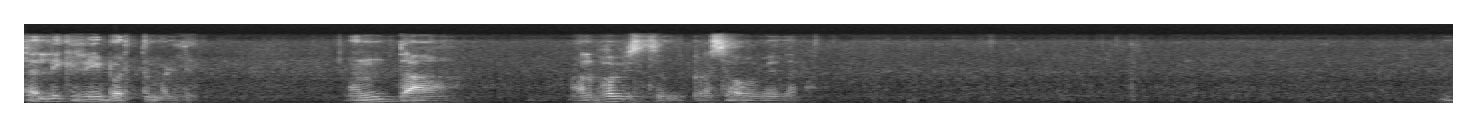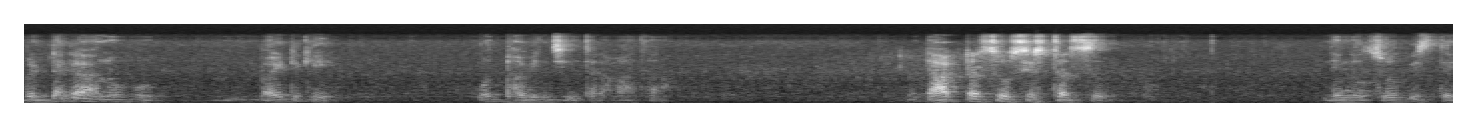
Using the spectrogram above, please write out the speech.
తల్లికి రీబర్త్ మళ్ళీ. అంత అనుభవిస్తుంది ప్రసవ వేదన. బిడ్డగా నువ్వు బయటికి ఉద్భవించిన తర్వాత డాక్టర్స్ సిస్టర్స్ నిన్ను చూపిస్తే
